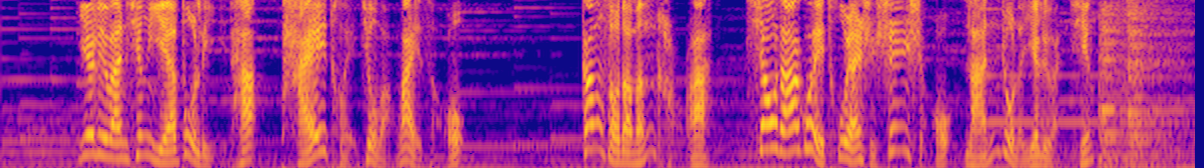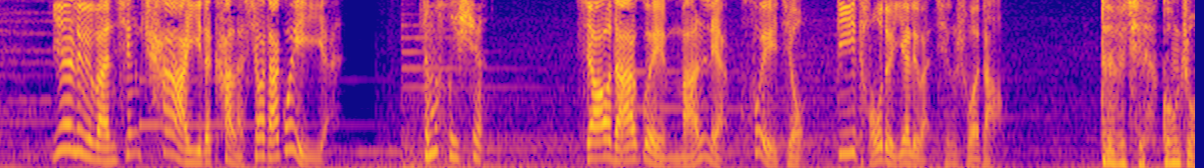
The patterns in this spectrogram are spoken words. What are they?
耶律婉清也不理他，抬腿就往外走。刚走到门口啊，萧达贵突然是伸手拦住了耶律婉清。耶律婉清诧异的看了萧达贵一眼，怎么回事？萧达贵满脸愧疚，低头对耶律婉清说道：“对不起，公主。”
